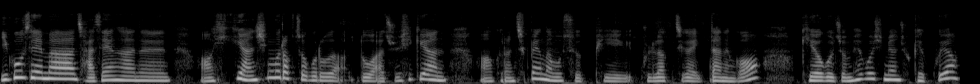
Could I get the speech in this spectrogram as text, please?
이곳에만 자생하는 어, 희귀한 식물학적으로도 아주 희귀한 어, 그런 측백나무 숲이 군락지가 있다는 거 기억을 좀 해보시면 좋겠고요.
